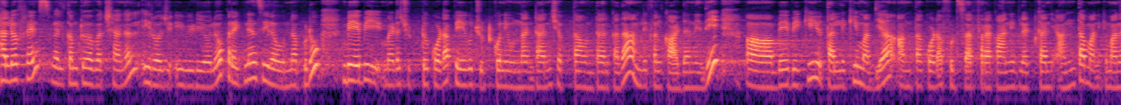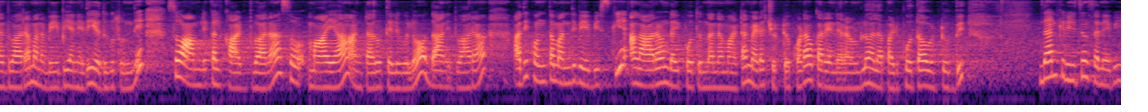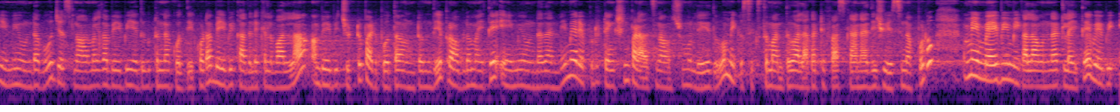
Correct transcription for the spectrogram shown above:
Hello friends welcome to our channel. ఈరోజు ఈ వీడియోలో ప్రెగ్నెన్సీలో ఉన్నప్పుడు బేబీ మెడ చుట్టూ కూడా పేగు చుట్టుకొని ఉందంట అని చెప్తా ఉంటారు కదా అంబ్లికల్ కార్డ్ అనేది. బేబీకి తల్లికి మధ్య అంతా కూడా ఫుడ్ సరఫరా కానీ బ్లడ్ కానీ అంతా మనకి మన ద్వారా మన బేబీ అనేది ఎదుగుతుంది. సో అంబ్లికల్ కార్డ్ ద్వారా సో మాయా అంటారు తెలుగులో. దాని ద్వారా అది కొంతమంది బేబీస్కి అలా అరౌండ్ అయిపోతుంది అన్నమాట మెడ చుట్టూ కూడా ఒక రెండు రౌండ్లు అలా పడిపోతూ ఉంటుంది. దానికి రీజన్స్ అనేవి ఏమీ ఉండవు. జస్ట్ నార్మల్గా బేబీ ఎదుగుతున్న కొద్దీ కూడా బేబీ కదలికల వల్ల ఆ బేబీ చుట్టూ పడిపోతూ ఉంటుంది. ప్రాబ్లం అయితే ఏమీ ఉండదండి. మీరు ఎప్పుడు టెన్షన్ పడాల్సిన అవసరం లేదు. మీకు సిక్స్త్ మంత్ అలాగా టిఫాస్ కానీ అది చేసినప్పుడు మీ మేబీ మీకు అలా ఉన్నట్లయితే బేబీ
